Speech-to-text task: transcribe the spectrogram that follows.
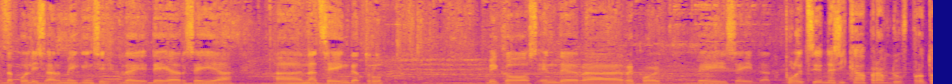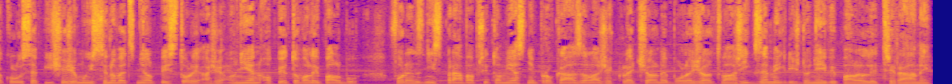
Uh, the police are making, they, they are say, uh, uh, not saying the truth. Because in their uh, report they say that... Policie neříká pravdu. V protokolu se píše, že můj synovec měl pistoli a že oni jen opětovali palbu. Forenzní zpráva přitom jasně prokázala, že klečel nebo ležel tváří k zemi, když do něj vypálili tři rány.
